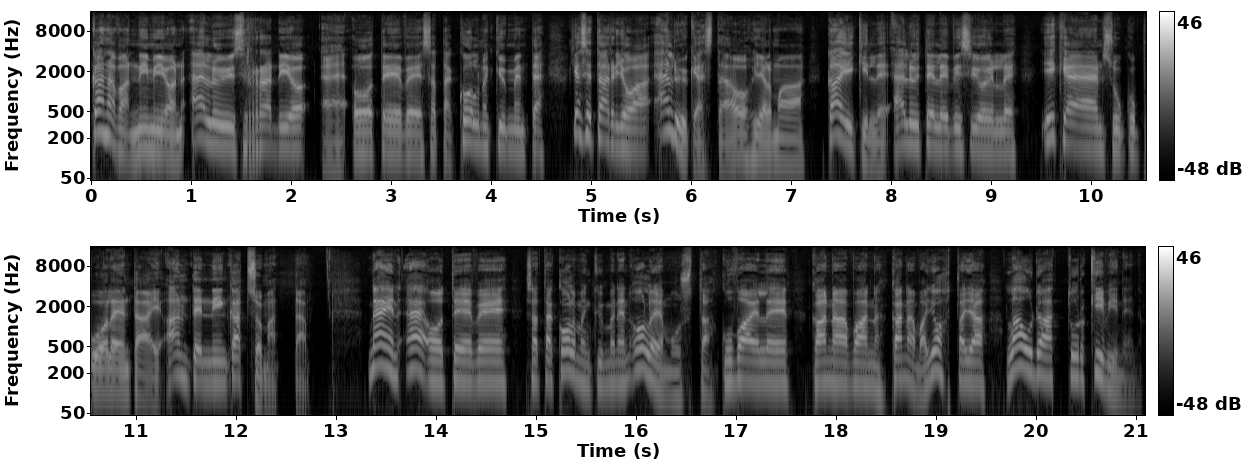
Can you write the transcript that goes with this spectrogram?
Kanavan nimi on Älyisradio AOTV 130 ja se tarjoaa älykästä ohjelmaa kaikille älytelevisioille ikään, sukupuoleen tai antenniin katsomatta. Näin AOTV 130 olemusta kuvailee kanavan kanavajohtaja Laudaattur Kivinen.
